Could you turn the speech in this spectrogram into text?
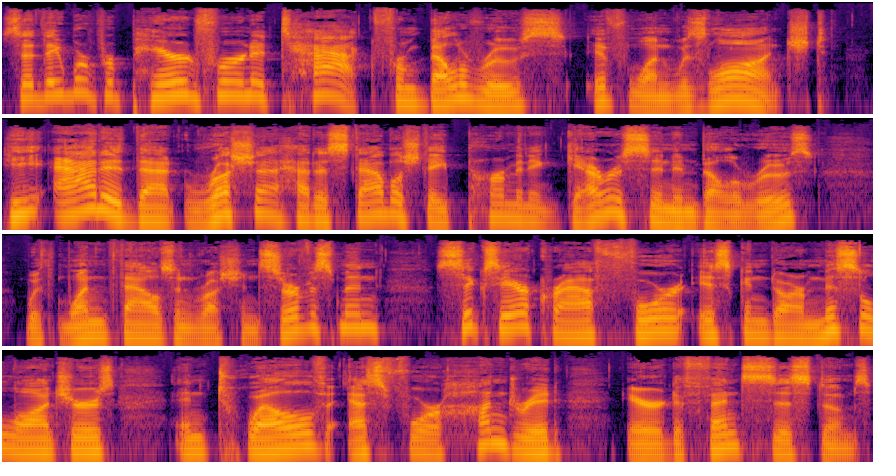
said they were prepared for an attack from Belarus if one was launched. He added that Russia had established a permanent garrison in Belarus with 1,000 Russian servicemen, six aircraft, four Iskander missile launchers, and 12 S 400 air defense systems.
